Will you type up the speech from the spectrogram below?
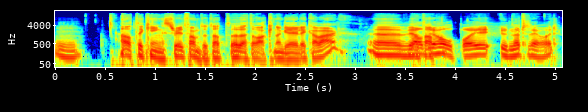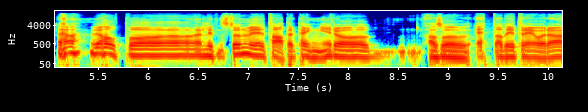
mm. At King Street fant ut at dette var ikke noe gøy likevel. Uh, vi hadde holdt på i under tre år. Ja, vi har holdt på en liten stund. Vi taper penger, og altså ett av de tre åra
